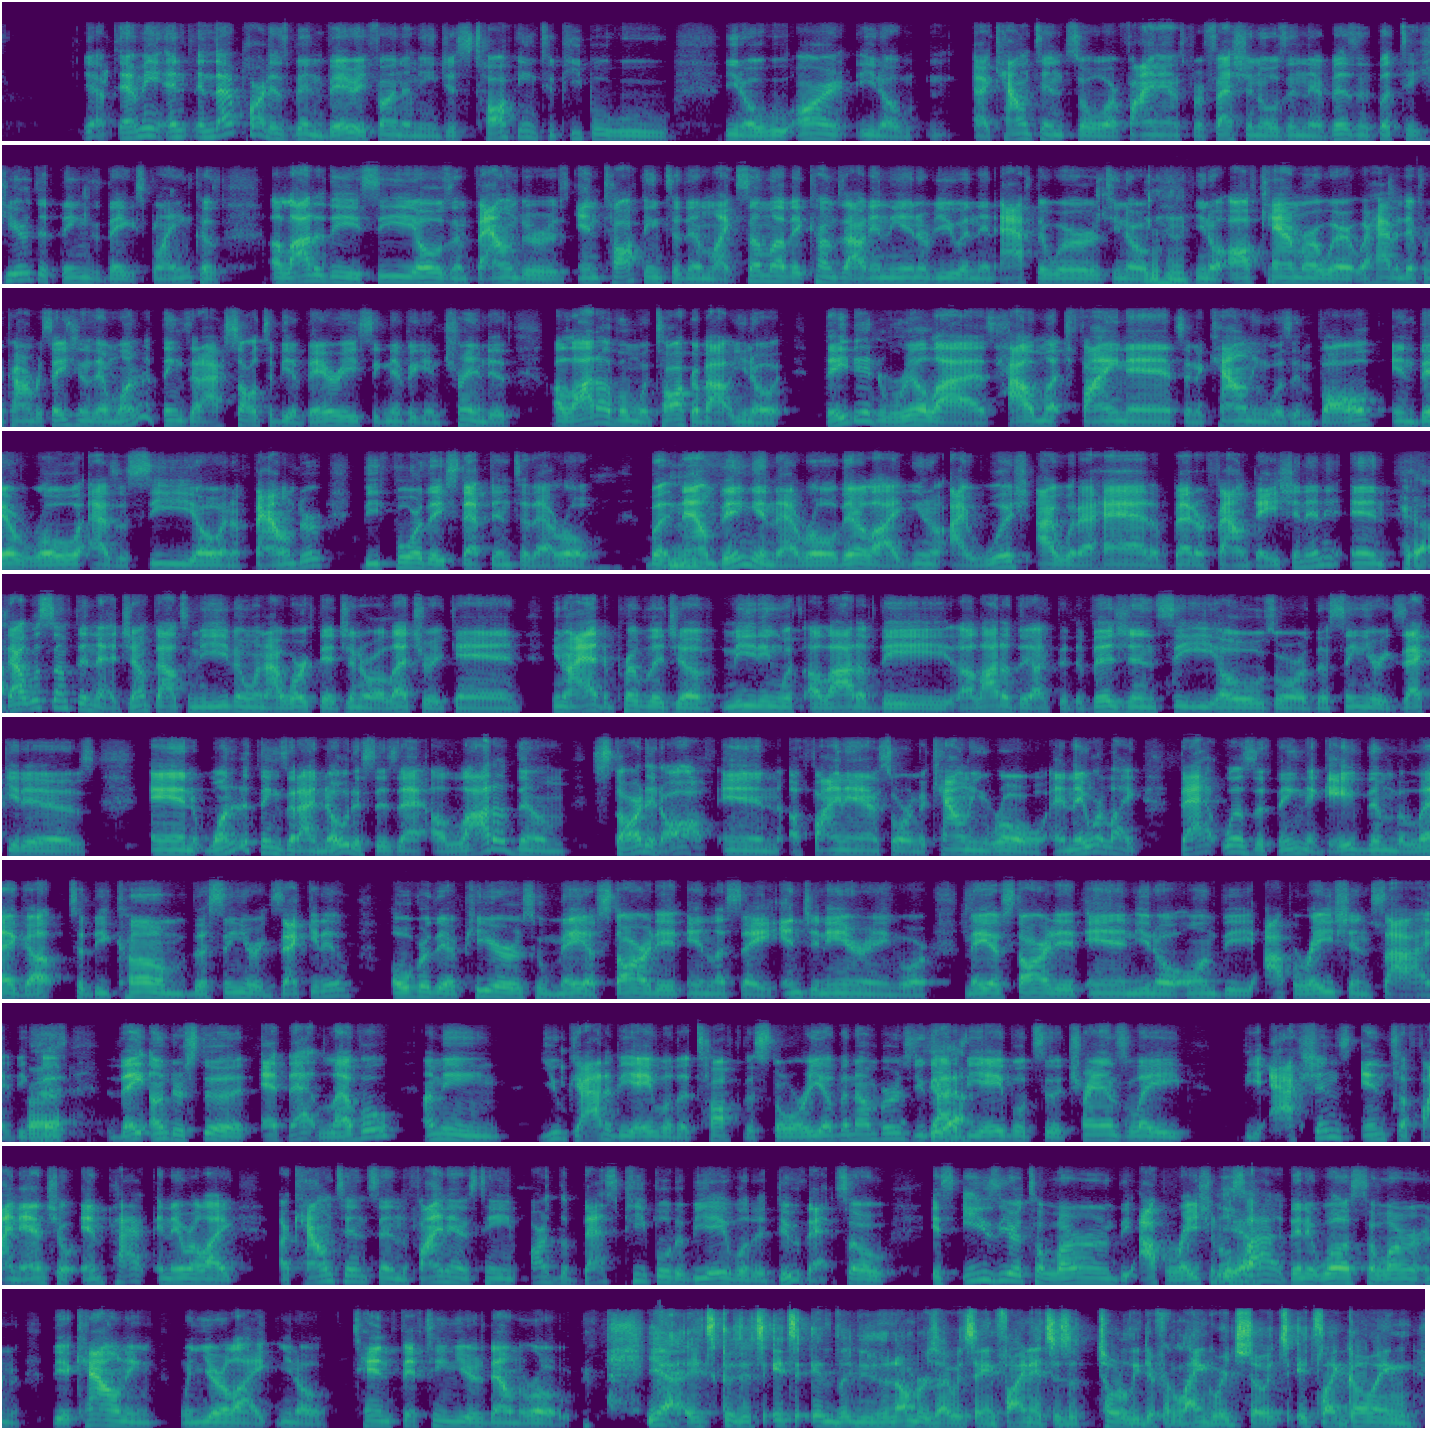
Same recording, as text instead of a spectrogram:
Yeah, I mean, and and that part has been very fun. I mean, just talking to people who, you know, who aren't, you know, accountants or finance professionals in their business, but to hear the things they explain, because a lot of the CEOs and founders, in talking to them, like some of it comes out in the interview, and then afterwards, you know, mm-hmm. you know, off camera, where we're having different conversations. And one of the things that I saw to be a very significant trend is a lot of them would talk about, you know, they didn't realize how much finance and accounting was involved in their role as a CEO and a founder before they stepped into that role. But mm. now being in that role, they're like, you know, I wish I would have had a better foundation in it. And yeah. that was something that jumped out to me even when I worked at General Electric. And, you know, I had the privilege of meeting with a lot of the, a lot of the like the division CEOs or the senior executives and one of the things that I noticed is that a lot of them started off in a finance or an accounting role. And they were like, that was the thing that gave them the leg up to become the senior executive over their peers who may have started in let's say engineering or may have started in you know on the operation side because right. they understood at that level i mean you got to be able to talk the story of the numbers you got to yeah. be able to translate the actions into financial impact. And they were like, accountants and the finance team are the best people to be able to do that. So it's easier to learn the operational yeah. side than it was to learn the accounting when you're like, you know, 10 15 years down the road yeah it's because it's it's it, the, the numbers i would say in finance is a totally different language so it's it's like going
